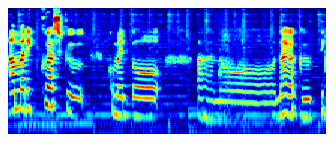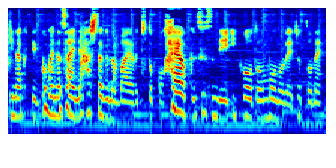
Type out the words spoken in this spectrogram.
あんまり詳しくコメントをあのー、長くできなくてごめんなさいね、ハッシュタグの場合はちょっとこう早く進んでいこうと思うので、ちょっとね、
